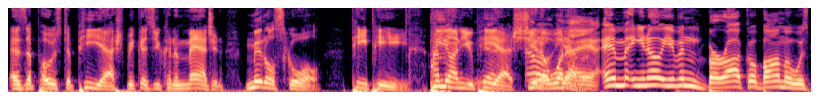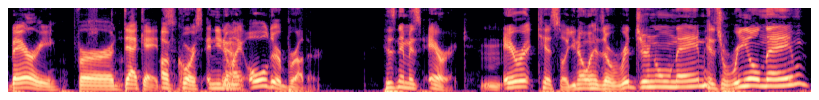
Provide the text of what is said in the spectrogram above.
as opposed to Piyush because you can imagine middle school, PP, P on you, Piyush, you know, Oh, whatever. Yeah, yeah. And you know, even Barack Obama was Barry for decades. Of course. And you know, Yeah. my older brother, his name is Eric. Mm. Eric Kissel. You know his original name, his real name?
